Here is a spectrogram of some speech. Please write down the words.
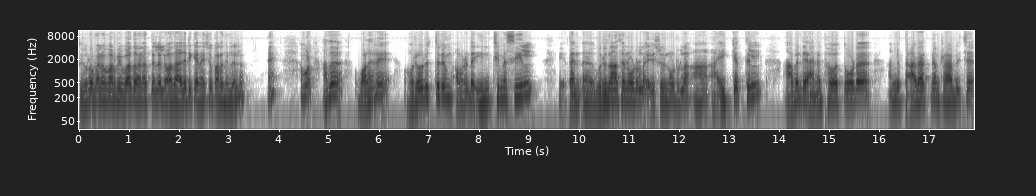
സീറോ മലബാർ വിവാദം അതിനകത്തില്ലല്ലോ. അത് ആചരിക്കാൻ യേശു പറഞ്ഞില്ലല്ലോ. ഏ? അപ്പോൾ അത് വളരെ ഓരോരുത്തരും അവരുടെ ഇന്റിമസിയിൽ തൻ ഗുരുനാഥനോടുള്ള യേശുവിനോടുള്ള ആ ഐക്യത്തിൽ അവന്റെ അനുഭവത്തോട് അങ്ങ് താതാത്മ്യം പ്രാപിച്ച്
